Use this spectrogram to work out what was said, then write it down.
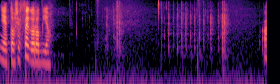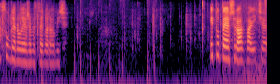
Nie, to się z tego robi. A sugeruję, żeby z tego robić. I tutaj jeszcze raz walicie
